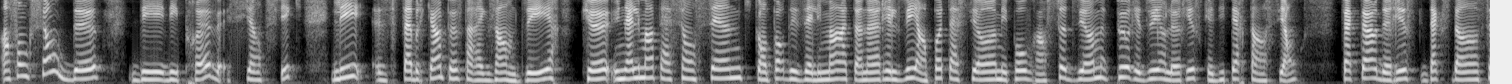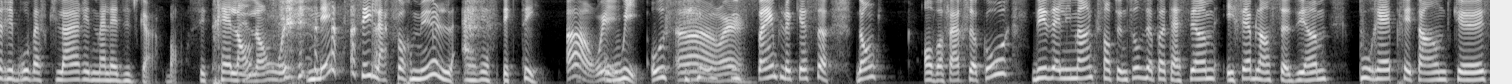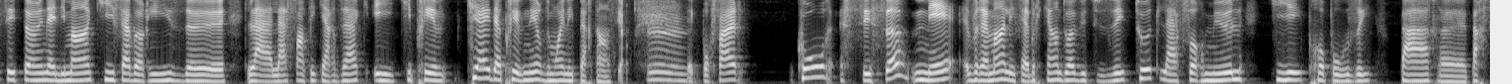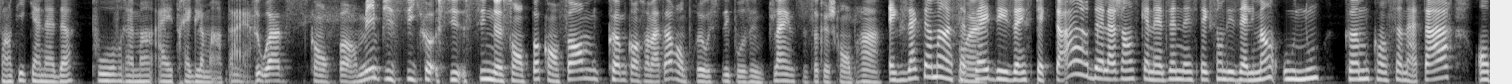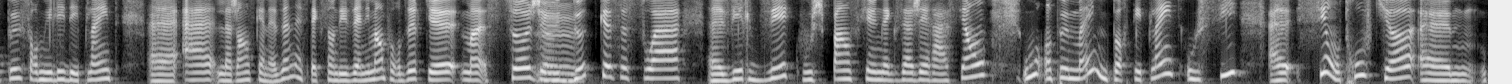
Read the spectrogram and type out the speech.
en fonction de, des, des, preuves scientifiques, les fabricants peuvent par exemple dire qu'une alimentation saine qui comporte des aliments à teneur élevée en potassium et pauvre en sodium peut réduire le risque d'hypertension, facteur de risque d'accidents cérébrovasculaires et de maladies du cœur. Bon, c'est très long, long oui. mais c'est la formule à respecter. Ah oui. Oui, aussi, ah, aussi simple que ça. Donc, on va faire secours. Des aliments qui sont une source de potassium et faibles en sodium pourraient prétendre que c'est un aliment qui favorise euh, la, santé cardiaque et qui, qui, aide à prévenir du moins l'hypertension. Hmm. Pour faire court, c'est ça, mais vraiment, les fabricants doivent utiliser toute la formule qui est proposée par, euh, par Santé Canada pour vraiment être réglementaires. Ils doivent s'y conformer. Puis s'ils si, ne sont pas conformes, comme consommateurs, on pourrait aussi déposer une plainte. C'est ça que je comprends. Exactement. Ça peut être des inspecteurs de l'Agence canadienne d'inspection des aliments ou nous, comme consommateurs, on peut formuler des plaintes euh, à l'Agence canadienne d'inspection des aliments pour dire que ça, j'ai un hmm. doute que ce soit euh, véridique ou je pense qu'il y a une exagération. Ou on peut même porter plainte aussi euh, si on trouve qu'il y a,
